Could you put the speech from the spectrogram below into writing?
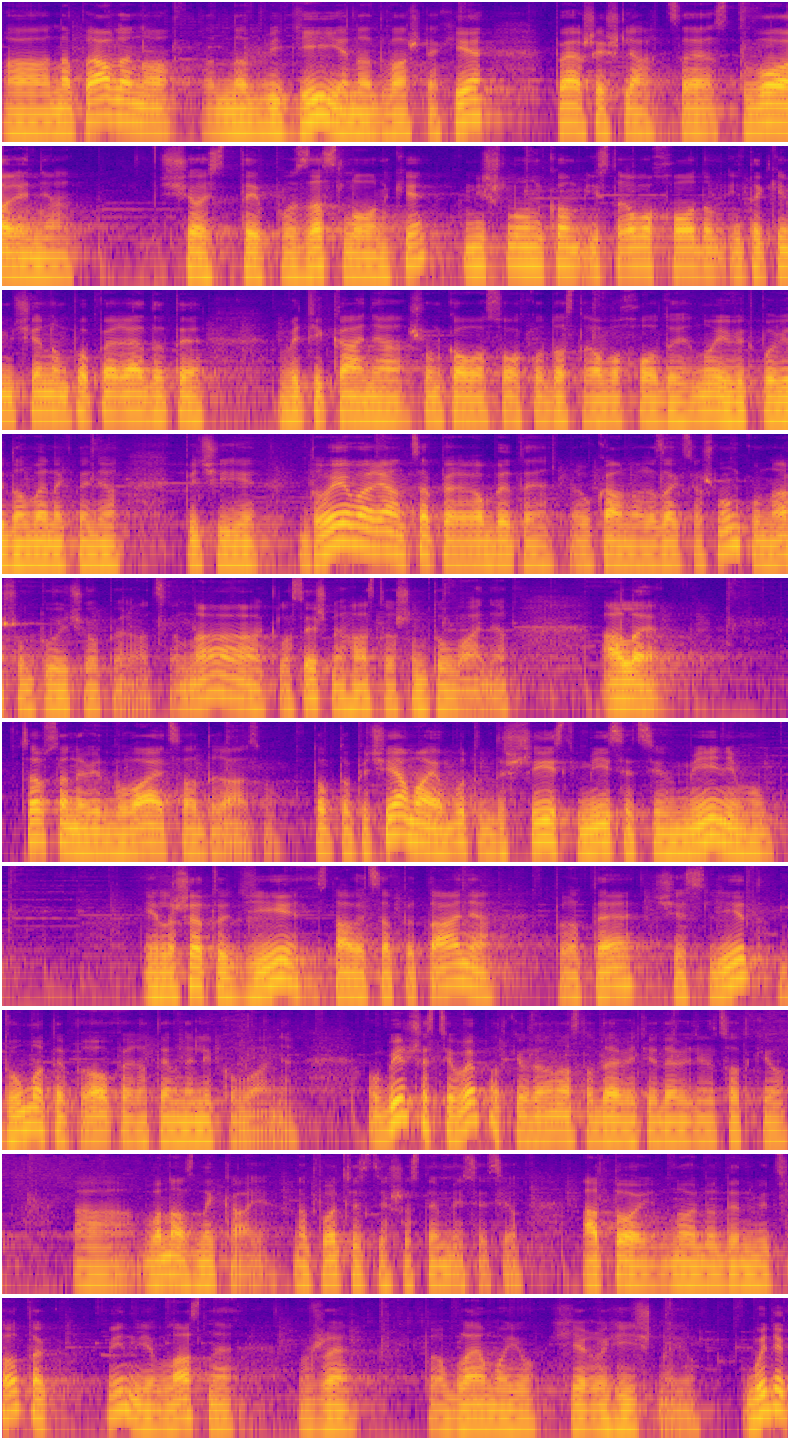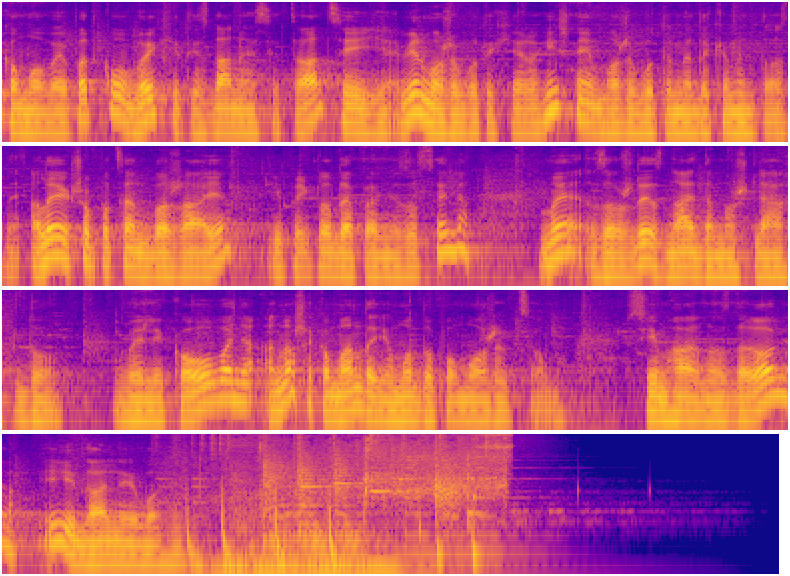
направлено на дві дії, на два шляхи. Перший шлях це створення щось типу заслонки між шлунком і стравоходом, і таким чином попередити витікання шлункового соку до стравоходу, ну і відповідно виникнення печії. Другий варіант це переробити рукавну резекцію шлунку на шунтуючу операцію, на класичне гастрошунтування. Але це все не відбувається одразу. Тобто печія має бути десь 6 місяців мінімум, і лише тоді ставиться питання про те, чи слід думати про оперативне лікування. У більшості випадків, 99,9%, а, вона зникає на протязі 6 місяців. А той 0,1% він є власне вже проблемою хірургічною. В будь-якому випадку вихід із даної ситуації є. Він може бути хірургічний, може бути медикаментозний. Але якщо пацієнт бажає і прикладе певні зусилля, ми завжди знайдемо шлях до виліковування, а наша команда йому допоможе в цьому. Всім гарного здоров'я і ідеальної ваги.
